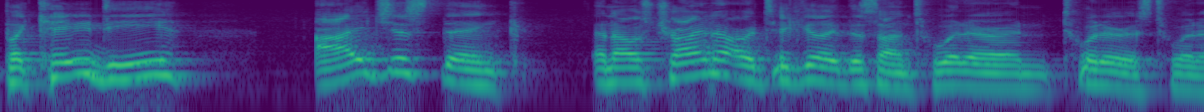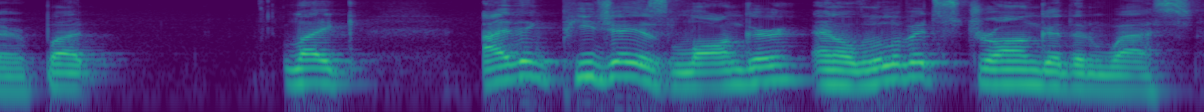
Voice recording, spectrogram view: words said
but KD, I just think, and I was trying to articulate this on Twitter, and Twitter is Twitter, but like I think PJ is longer and a little bit stronger than Wes.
